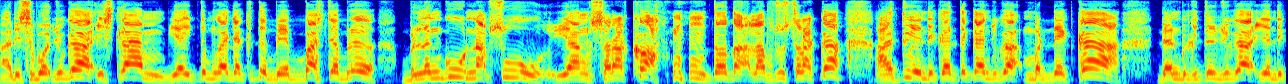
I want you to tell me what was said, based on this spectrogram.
Ha, disebut juga Islam iaitu mengajar kita bebas daripada belenggu nafsu yang serakah. Tahu tak nafsu serakah? Ha, itu yang dikatakan juga merdeka dan begitu juga yang dikatakan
